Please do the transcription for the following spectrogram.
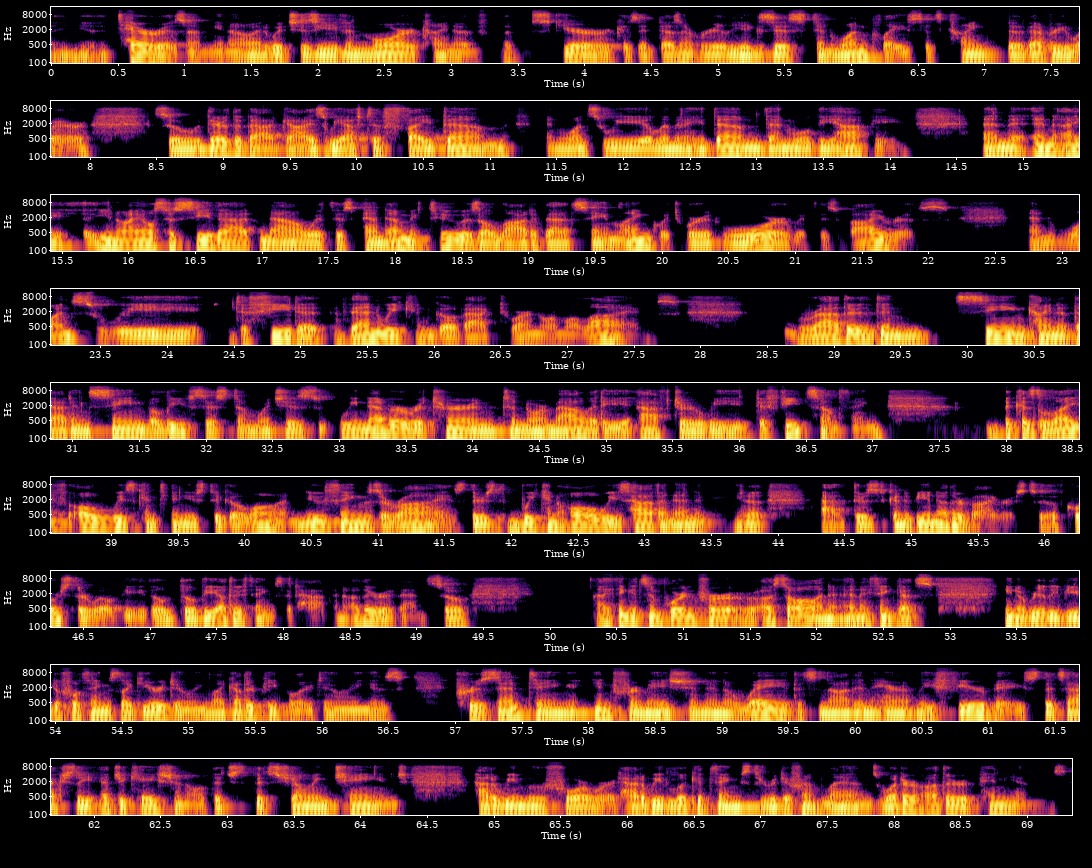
terrorism, you know, which is even more kind of obscure because it doesn't really exist in one place. It's kind of everywhere. So they're the bad guys. We have to fight them. And once we eliminate them, then we'll be happy. And, and I, you know, I also see that now with this pandemic too, is a lot of that same language. We're at war with this virus. And once we defeat it, then we can go back to our normal lives rather than seeing kind of that insane belief system, which is we never return to normality after we defeat something because life always continues to go on. New things arise. There's we can always have an enemy. You know at, there's going to be another virus. Of course there will be. There'll, there'll be other things that happen other events. So I think it's important for us all. And, and I think that's, you know, really beautiful things like you're doing, like other people are doing, is presenting information in a way that's not inherently fear based, that's actually educational, that's, that's showing change. How do we move forward? How do we look at things through a different lens? What are other opinions?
